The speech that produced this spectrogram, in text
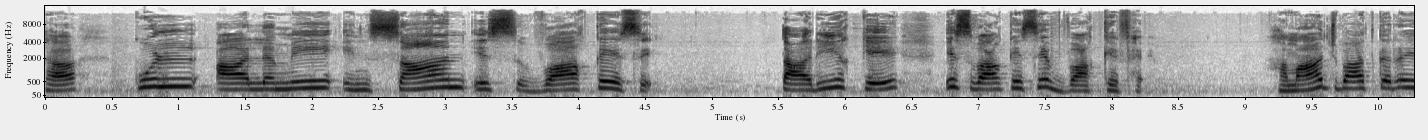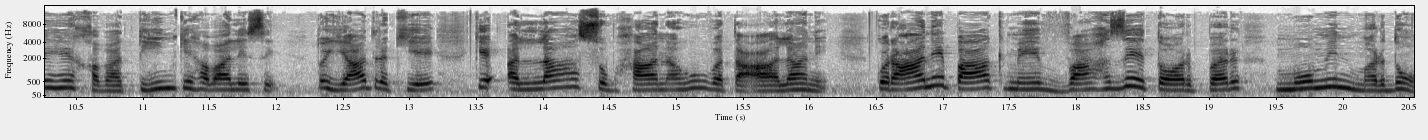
था। कुल आलम इंसान इस वाक़े से, तारीख के इस वाक़े से वाकिफ है। हम आज बात कर रहे हैं ख़वातीन के हवाले से। तो याद रखिए कि अल्लाह सुबहानहू व तआला ने कुरान पाक में वाज तौर पर मोमिन मर्दों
